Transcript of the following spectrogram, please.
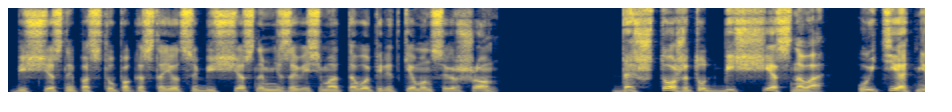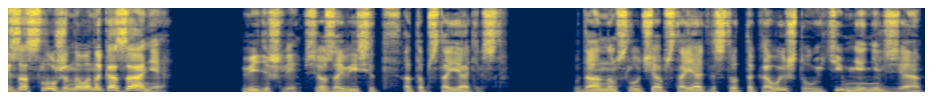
Бесчестный поступок остается бесчестным, независимо от того, перед кем он совершен. Да что же тут бесчестного? Уйти от незаслуженного наказания? Видишь ли, все зависит от обстоятельств. В данном случае обстоятельства таковы, что уйти мне нельзя.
